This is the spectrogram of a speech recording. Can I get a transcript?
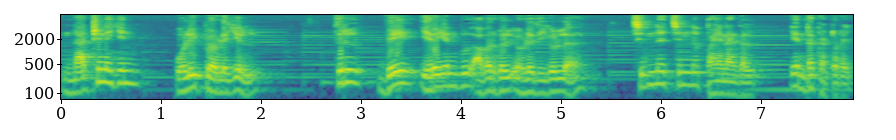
நற்றினையின் ஒளிப்பேழையில் திரு வே இறையன்பு அவர்கள் எழுதியுள்ள சின்ன சின்ன பயணங்கள் என்ற கட்டுரை.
